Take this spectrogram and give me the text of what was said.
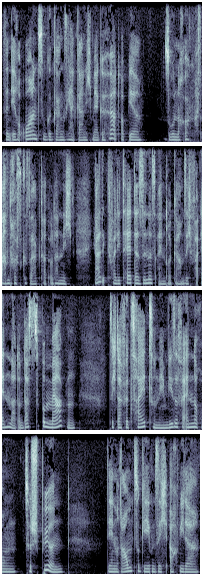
sind ihre Ohren zugegangen, sie hat gar nicht mehr gehört, ob ihr Sohn noch irgendwas anderes gesagt hat oder nicht. Ja, die Qualität der Sinneseindrücke haben sich verändert und das zu bemerken, sich dafür Zeit zu nehmen, diese Veränderungen zu spüren, den Raum zu geben, sich auch wieder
